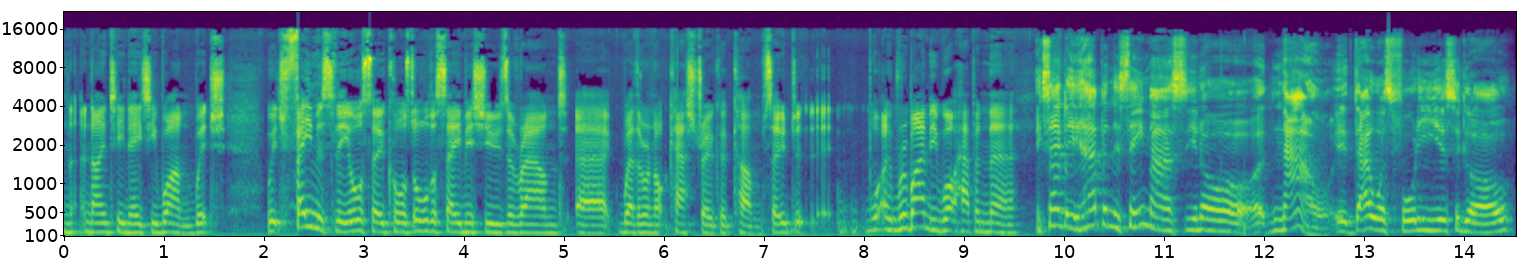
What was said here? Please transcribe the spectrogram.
1981, which which famously also caused all the same issues around uh, whether or not Castro could come. So, w- remind me what happened there. Exactly, it happened the same as you know now. It, that was 40 years ago.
